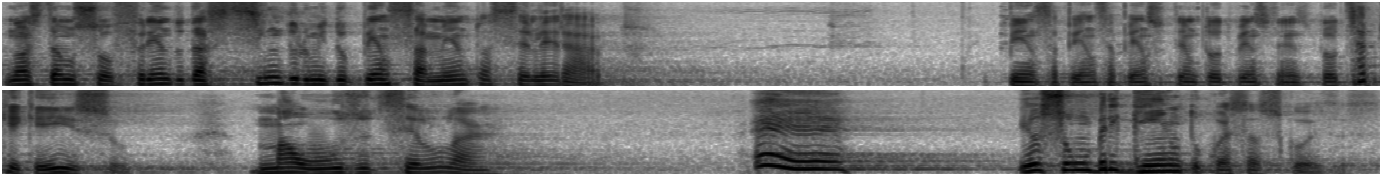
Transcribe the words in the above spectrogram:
nós estamos sofrendo da síndrome do pensamento acelerado. Pensa, pensa, pensa o tempo todo, pensa o tempo todo. Sabe o que é isso? mau uso de celular. É, eu sou um briguento com essas coisas.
